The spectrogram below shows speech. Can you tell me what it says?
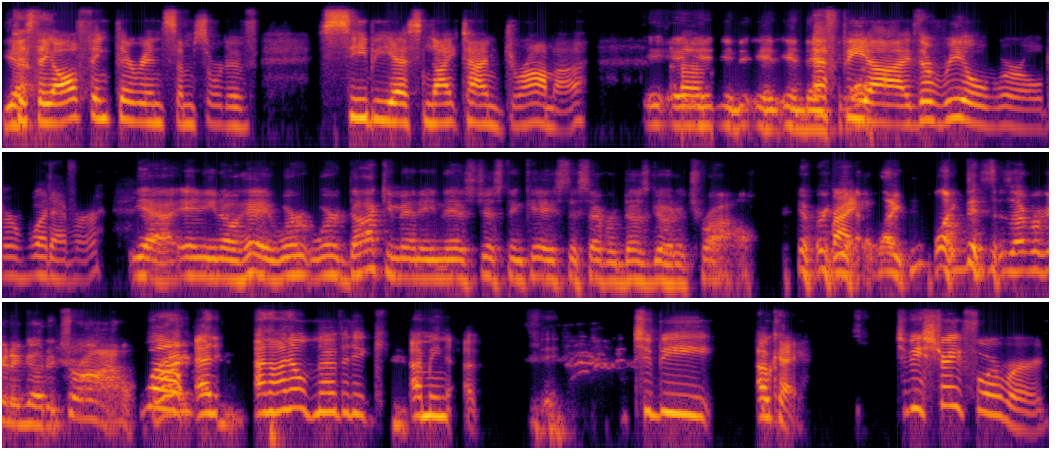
because yeah. they all think they're in some sort of CBS nighttime drama. And, and, and, FBI, the real world, or whatever. Yeah, and you know, hey, we're we're documenting this just in case this ever does go to trial. right, yeah, like like this is ever going to go to trial. Well, right? and and I don't know that it. I mean, uh, to be okay, to be straightforward,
